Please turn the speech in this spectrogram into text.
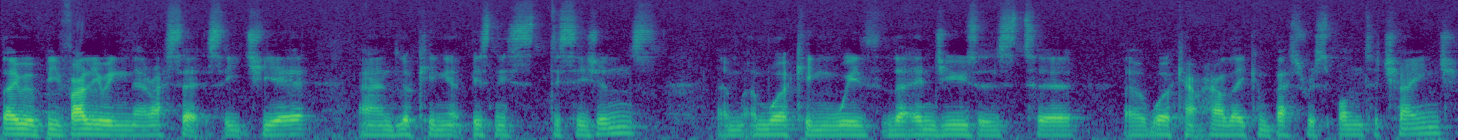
They would be valuing their assets each year and looking at business decisions um, and working with the end users to uh, work out how they can best respond to change.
